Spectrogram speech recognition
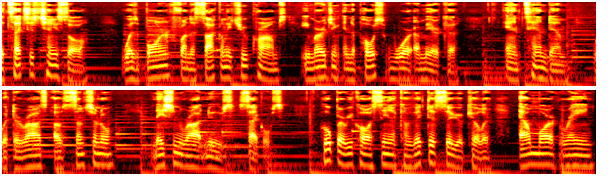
The Texas Chainsaw was born from the shockingly true crimes emerging in the post war America in tandem with the rise of sensational nationwide news cycles. Hooper recalls seeing a convicted serial killer Elmer Wayne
